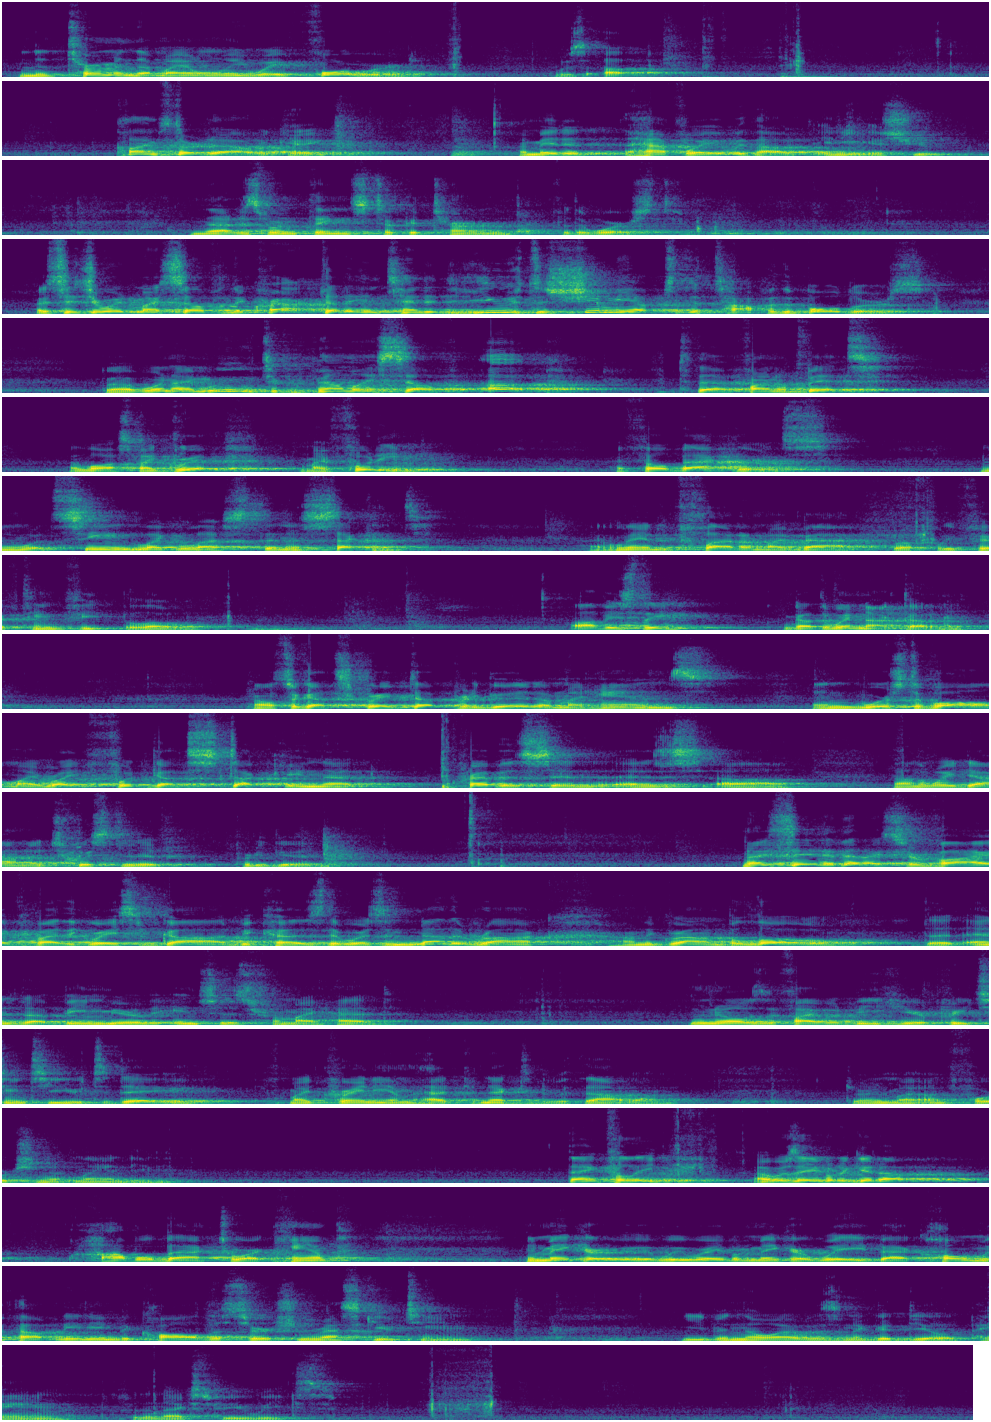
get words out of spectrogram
and determined that my only way forward was up. Climb started out okay. I made it halfway without any issue, and that is when things took a turn for the worst. I situated myself in the crack that I intended to use to shimmy up to the top of the boulders. But when I moved to propel myself up to that final bit, I lost my grip, my footing. I fell backwards. In what seemed like less than a second, I landed flat on my back, roughly 15 feet below. Obviously, I got the wind knocked out of me. I also got scraped up pretty good on my hands and worst of all, my right foot got stuck in that crevice, and as uh, on the way down, I twisted it pretty good. And I say that I survived by the grace of God because there was another rock on the ground below that ended up being merely inches from my head. Who knows if I would be here preaching to you today if my cranium had connected with that one during my unfortunate landing. Thankfully, I was able to get up, hobble back to our camp, and make our, we were able to make our way back home without needing to call the search and rescue team, even though I was in a good deal of pain for the next few weeks.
